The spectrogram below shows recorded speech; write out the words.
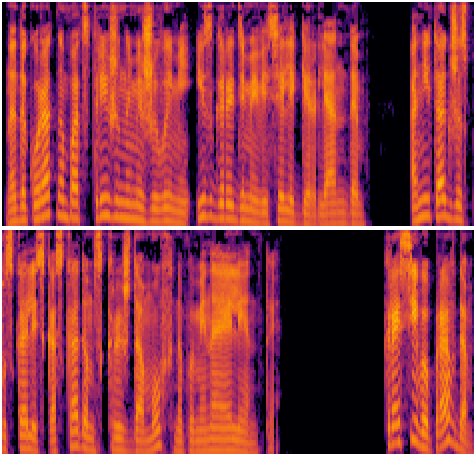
Над аккуратно подстриженными живыми изгородями висели гирлянды. Они также спускались каскадом с крыш домов, напоминая ленты. «Красиво, правда?»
